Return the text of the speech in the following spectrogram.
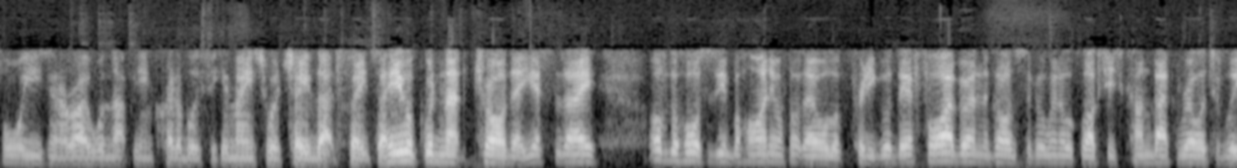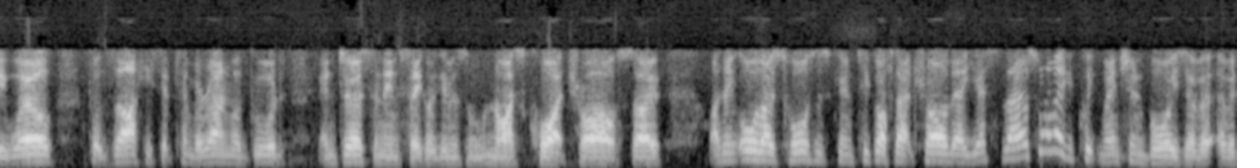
four years in a row, wouldn't that be incredible if he can manage to achieve that feat? So he looked good in that trial there yesterday. Of the horses in behind him, I thought they all looked pretty good there. Fireburn, the Golden Slipper winner, looked like she's come back relatively well. thought Zaaki September Run were good, and Durson in secret given some nice quiet trials. So I think all those horses can tick off that trial there yesterday. I just want to make a quick mention, boys, of a, of a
